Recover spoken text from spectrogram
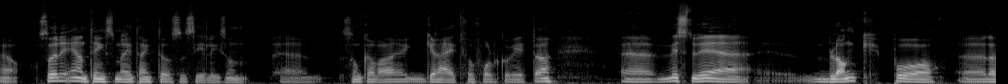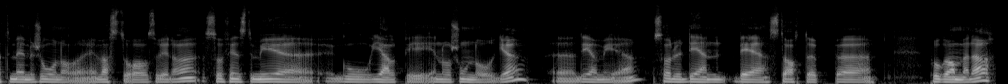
Ja. Så er det én ting som jeg tenkte å si, liksom, som kan være greit for folk å vite. Eh, hvis du er blank på eh, dette med emisjoner investorer osv., så, videre, så finnes det mye god hjelp i Innovasjon Norge. Eh, de har mye. Så har du DNB Startup-programmet der.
